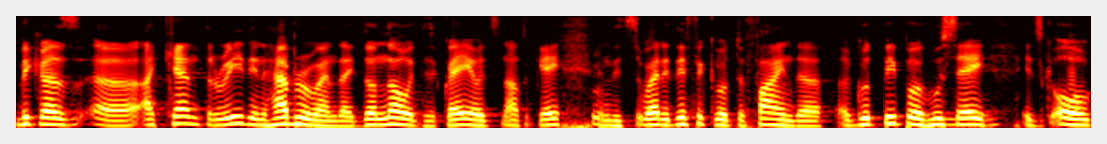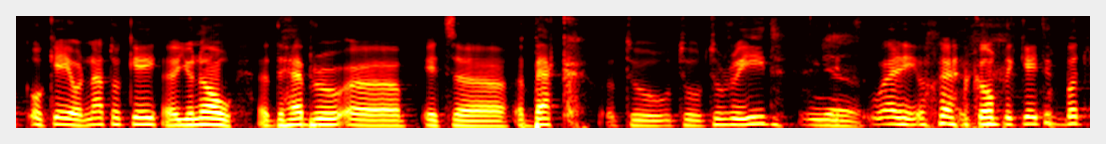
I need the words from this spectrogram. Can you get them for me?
because uh, I can't read in Hebrew and I don't know it's okay or it's not okay, and it's very difficult to find uh, good people who say it's all okay or not okay. Uh, you know, uh, the Hebrew uh, it's a back to to to read. Yeah. It's very complicated, but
